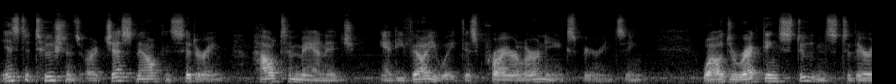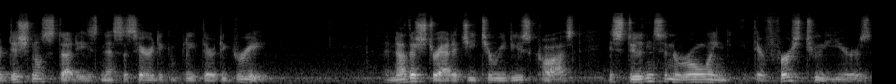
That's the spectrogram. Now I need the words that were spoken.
Institutions are just now considering how to manage and evaluate this prior learning experiencing while directing students to their additional studies necessary to complete their degree. Another strategy to reduce cost is students enrolling their first two years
